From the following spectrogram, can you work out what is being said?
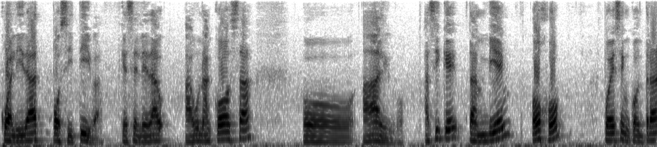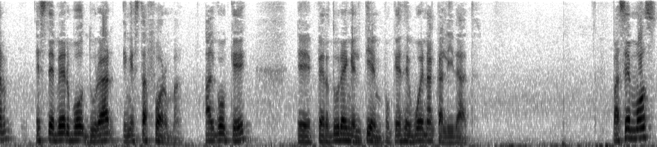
cualidad positiva que se le da a una cosa o a algo. Así que también, ojo, puedes encontrar este verbo durar en esta forma, algo que eh, perdura en el tiempo, que es de buena calidad. Pasemos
